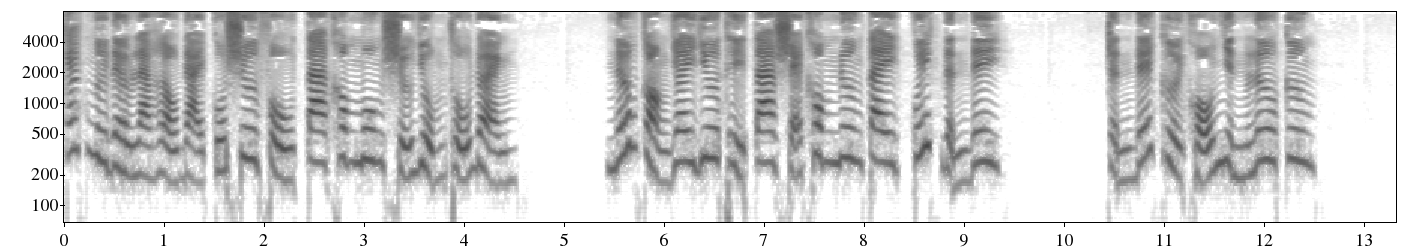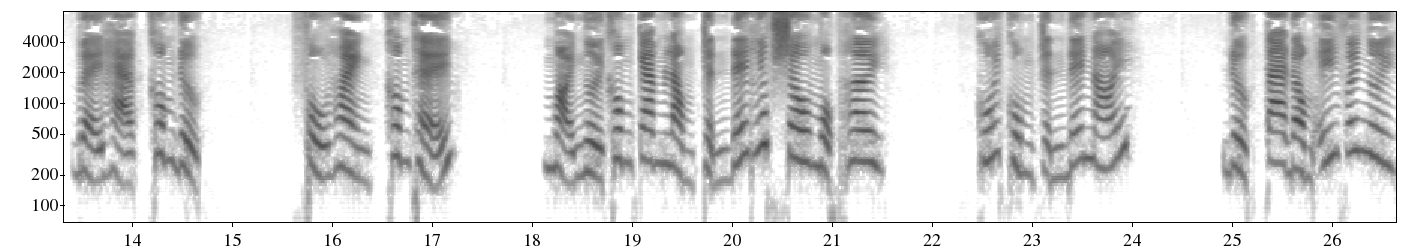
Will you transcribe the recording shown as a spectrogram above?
các ngươi đều là hậu đại của sư phụ ta không muốn sử dụng thủ đoạn. Nếu còn dây dưa thì ta sẽ không nương tay, quyết định đi. Trịnh đế cười khổ nhìn Lưu Cương. Bệ hạ, không được. Phụ hoàng, không thể. Mọi người không cam lòng trịnh đế hít sâu một hơi. Cuối cùng trịnh đế nói. Được ta đồng ý với ngươi.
